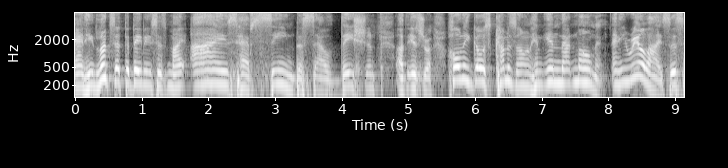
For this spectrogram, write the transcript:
And he looks at the baby and says, My eyes have seen the salvation of Israel. Holy Ghost comes on him in that moment. And he realizes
